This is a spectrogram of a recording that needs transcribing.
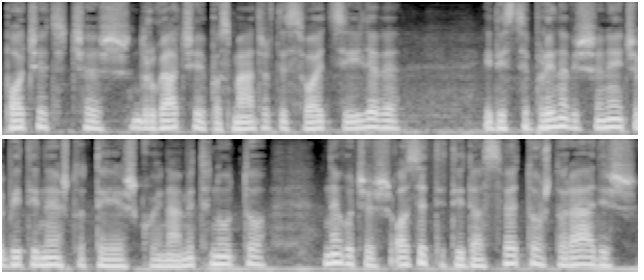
počet ćeš drugačije posmatrati svoje ciljeve i disciplina više neće biti nešto teško i nametnuto, nego ćeš osjetiti da sve to što radiš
